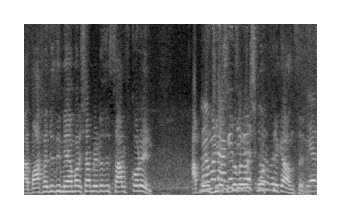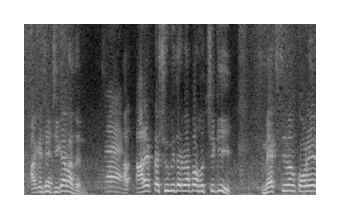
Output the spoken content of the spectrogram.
আর বাসায় যদি মেহমানের সামনে এটা যদি সার্ভ করেন আপনি জিজ্ঞেস আগে করবেন করবে। কোথেকে আনছেন? আগে yes. ঠিকানা দেন। আর আরেকটা সুবিধার ব্যাপার হচ্ছে কি ম্যাক্সিমাম করের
